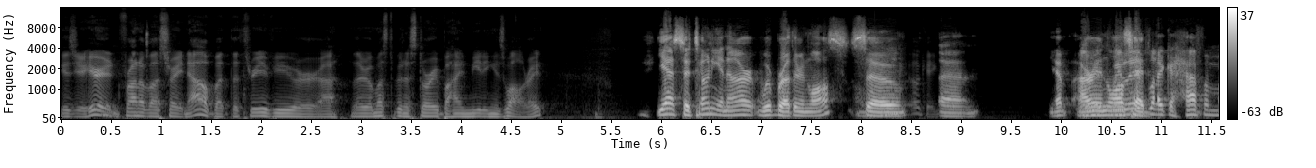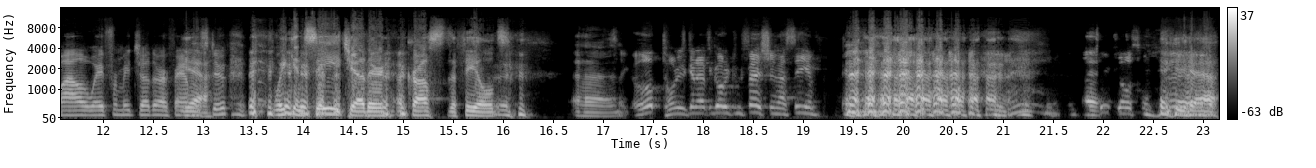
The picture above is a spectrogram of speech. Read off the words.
Because you're here in front of us right now, but the three of you are uh, there must have been a story behind meeting as well, right? Yeah. So Tony and I are we're brother-in-laws. So okay, good. um, yep, We our li- in-laws we live had like a half a mile away from each other. Our families Yeah. do. we can see each other across the fields. Uh, It's like, oh, Tony's gonna have to go to confession. I see him. Too close. yeah.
